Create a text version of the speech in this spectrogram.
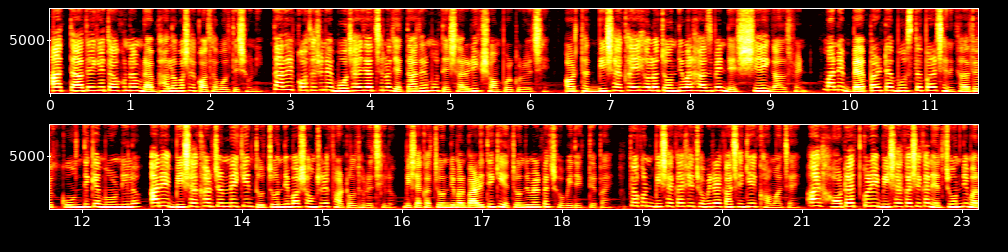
আর তাদেরকে তখন আমরা ভালোবাসার কথা বলতে শুনি। তাদের কথা শুনে বোঝাই যাচ্ছিল যে তাদের মধ্যে শারীরিক সম্পর্ক রয়েছে। অর্থাৎ বিশাখাই হলো চন্দিমার হাজবেন্ডের সেই গার্লফ্রেন্ড মানে ব্যাপারটা বুঝতে পারছেন খেলাটা কোন দিকে মোড় নিল? আর এই বিশাখার জন্যই কিন্তু চন্ডিমার সংসারে ফাটল ধরেছিল। বিশাখা চন্ডিমার বাড়িতে গিয়ে চন্ডিমার একটা ছবি দেখতে পায়। তখন বিশাখা সেই ছবিটার কাছে গিয়ে ক্ষমা চায়। আর হঠাৎ করেই বিশাখা সেখানে চন্ডিমার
